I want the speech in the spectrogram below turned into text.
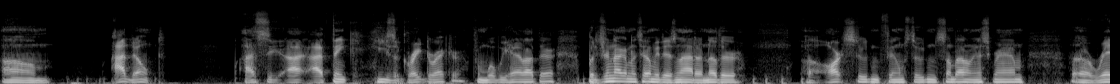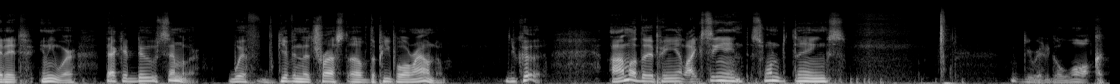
Um, I don't. I see. I, I think he's a great director from what we have out there. But you're not going to tell me there's not another uh, art student, film student, somebody on Instagram, uh, Reddit, anywhere that could do similar with given the trust of the people around them. You could. I'm of the opinion, like seeing it's one of the things. Get ready to go walk.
